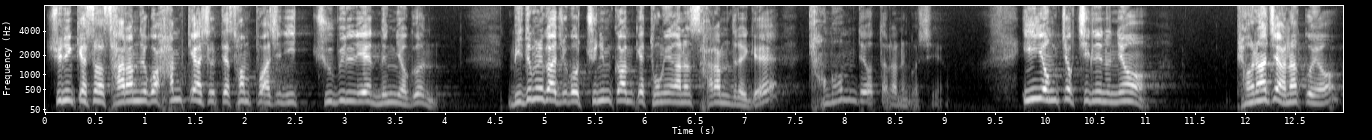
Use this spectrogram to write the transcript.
주님께서 사람들과 함께 하실 때 선포하신 이 주빌리의 능력은 믿음을 가지고 주님과 함께 동행하는 사람들에게 경험되었다라는 것이에요. 이 영적 진리는요, 변하지 않았고요.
